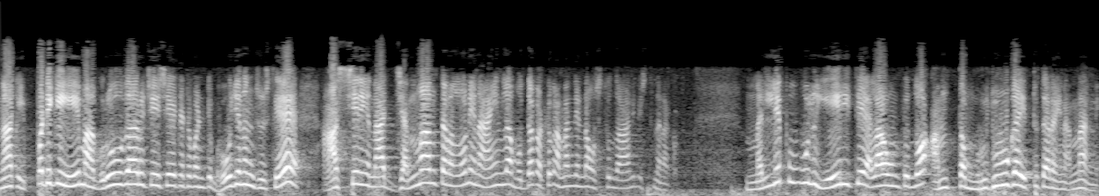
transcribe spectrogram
నాకు ఇప్పటికీ మా గురువు గారు చేసేటటువంటి భోజనం చూస్తే ఆశ్చర్యం. నా జన్మాంతరంలో నేను ఆయనలా ముద్ద కట్టుకు అన్నం తినడం వస్తుందా అనిపిస్తుంది నాకు. మల్లె పువ్వులు ఏరితే ఎలా ఉంటుందో అంత మృదువుగా ఎత్తుతారు ఆయన అన్నాన్ని.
